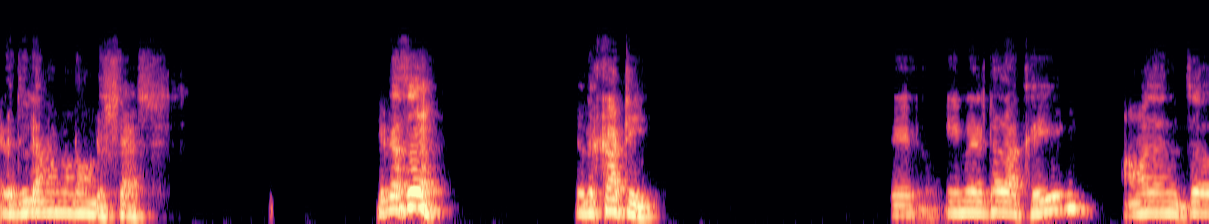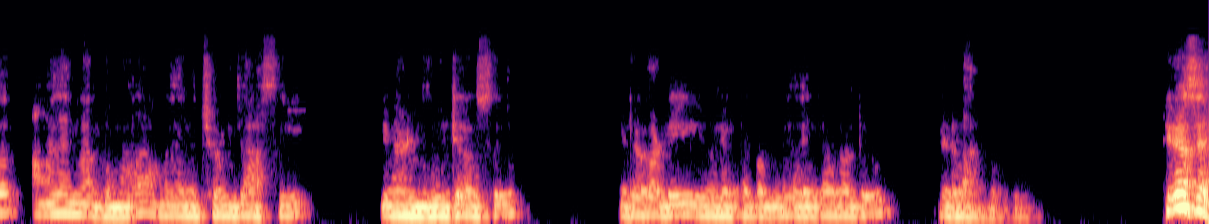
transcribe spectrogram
এটা দিলে আমার মোটামুটি শেষ। ঠিক আছে? এটা কাটি। ইমেলটা রাখি। আমাদের তো আমাদের না আমাদের ছবিটা আসি ইমেল দুইটা আছে। এটা কাটি ইমেলটা কাটি, এটা কাটি, এটা লাগবে ঠিক আছে?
